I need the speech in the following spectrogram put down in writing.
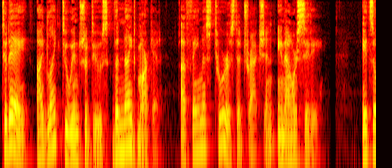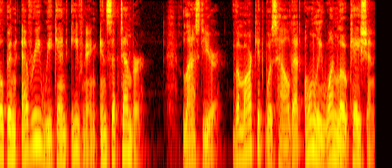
Today, I'd like to introduce the night market, a famous tourist attraction in our city. It's open every weekend evening in September. Last year, the market was held at only one location,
